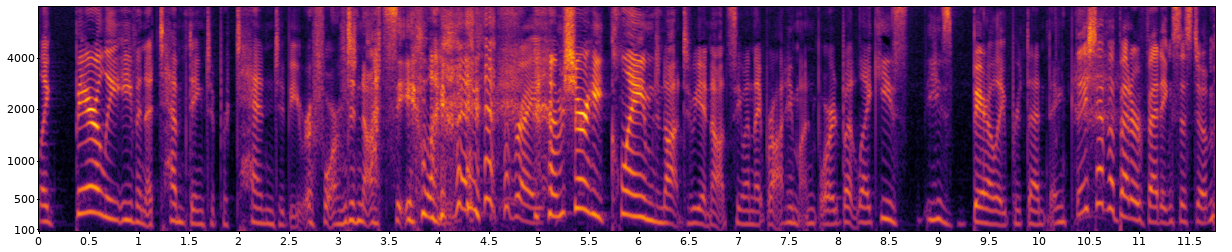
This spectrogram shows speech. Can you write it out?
like barely even attempting to pretend to be reformed Nazi. like right. I'm sure he claimed not to be a Nazi when they brought him on board, but like he's he's barely pretending. They should have a better vetting system.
